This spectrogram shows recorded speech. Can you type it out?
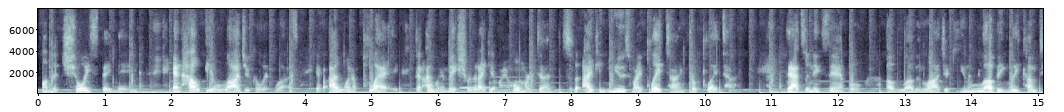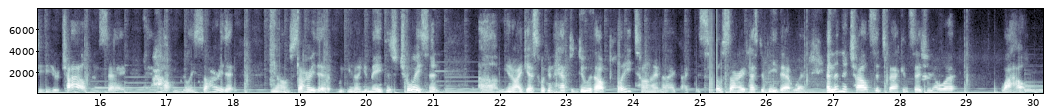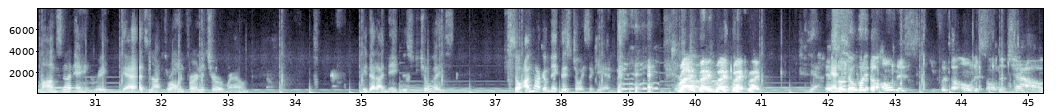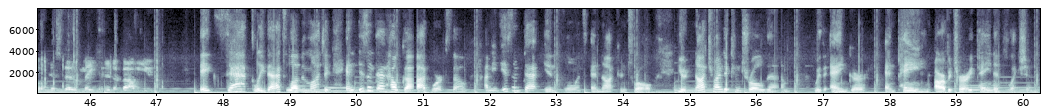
on the choice they made and how illogical it was. If I want to play, then I want to make sure that I get my homework done so that I can use my playtime for playtime. That's an example of love and logic. You lovingly come to your child and say, "Wow, I'm really sorry that, you know, I'm sorry that you know you made this choice, and um, you know, I guess we're going to have to do without playtime. And I, I'm so sorry it has to be that way." And then the child sits back and says, "You know what? Wow, mom's not angry. Dad's not throwing furniture around." that I made this choice. So I'm not going to make this choice again. Right, Um, right, right, right, right. Yeah. And, so, you put th- the onus, you put the onus on the child instead of making it about you. Exactly. That's love and logic. And isn't that how God works, though? I mean, isn't that influence and not control? You're not trying to control them with anger and pain, arbitrary pain infliction.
